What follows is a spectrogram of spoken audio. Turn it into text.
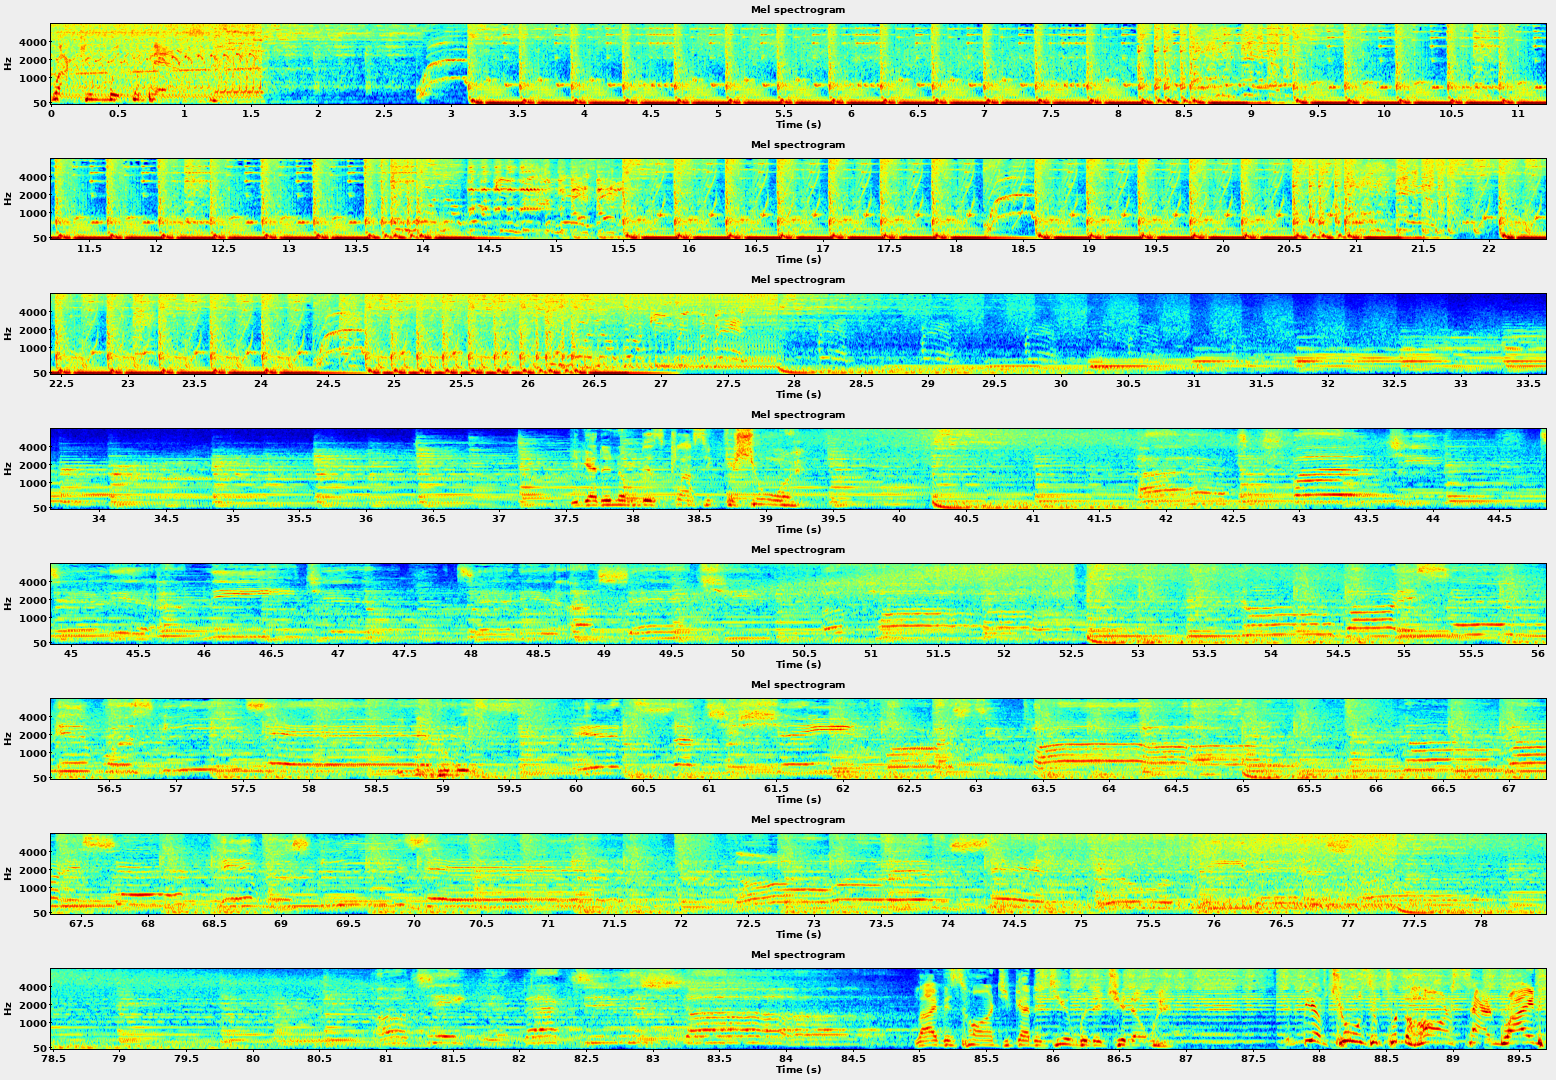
rocking with the best. ending of this classic for sure. is hard, you gotta deal with it, you know. We have chosen for the hard side, right?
